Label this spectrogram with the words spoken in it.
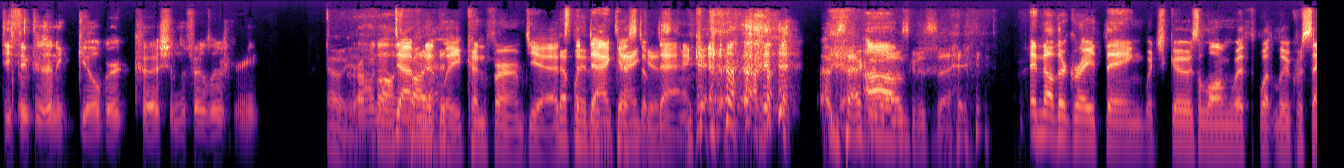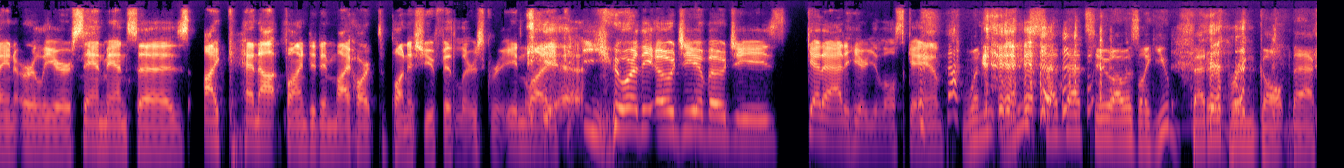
Do you think there's any Gilbert Cush in the Fiddler's Green? Oh yeah, Growing Well, up? Definitely confirmed. Yeah, it's the Definitely the dankest of dank. dankest. Okay. exactly what I Um, was gonna say. Another great thing which goes along with what luke was saying earlier sandman says i cannot find it in my heart to punish you fiddlers green like Yeah. you are the og of og's get out of here you little scam When he, when he said that too, I was like, "You better bring Gault back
